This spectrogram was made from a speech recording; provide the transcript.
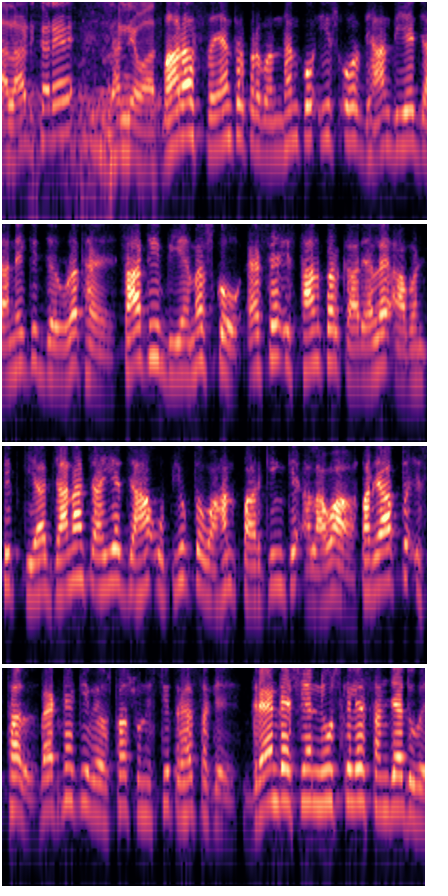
अलर्ट करें। धन्यवाद। भारत संयंत्र प्रबंधन को इस ओर ध्यान दिए जाने की ज़रूरत है। साथ ही बीएमएस को ऐसे स्थान पर कार्यालय आवंटित किया जाना चाहिए जहाँ उपयुक्त वाहन पार्किंग के अलावा पर्याप्त स्थल बैठने की व्यवस्था सुनिश्चित रह सके। ग्रैंड एशियन न्यूज़ के लिए संजय दुबे।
